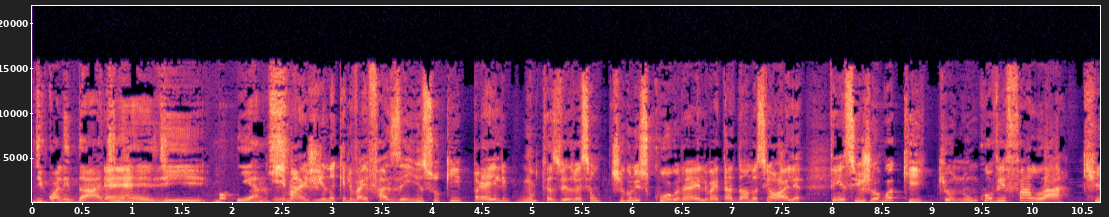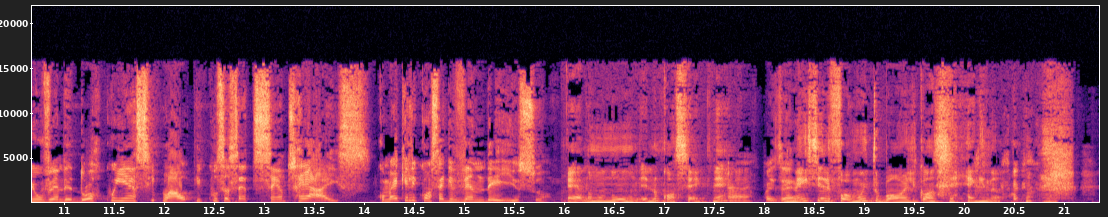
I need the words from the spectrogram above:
de qualidade, é. né? De modernos. E imagina que ele vai fazer isso que para ele muitas vezes vai ser um tiro no escuro, né? Ele vai estar tá dando assim, olha, tem esse jogo aqui que eu nunca ouvi falar, que o vendedor conhece mal e custa 700 reais. Como é que ele consegue vender isso? É, não, não, ele não consegue, né? É, pois é. Nem se ele for muito bom, ele consegue, não.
